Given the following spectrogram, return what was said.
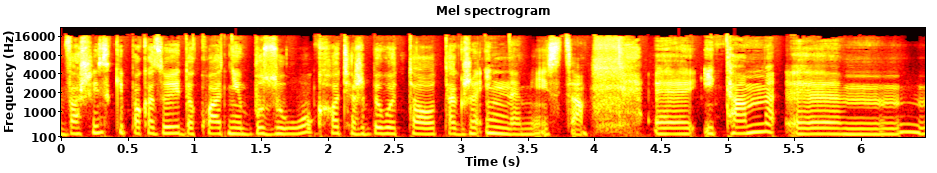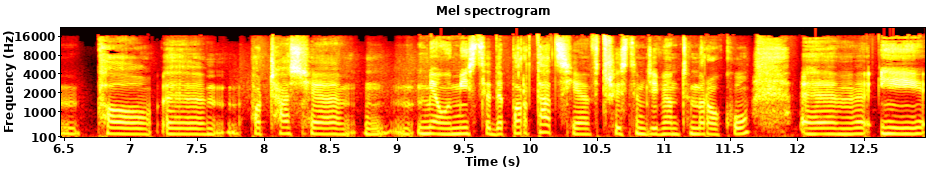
Waszyński pokazuje dokładnie Buzułuk, chociaż były to także inne miejsca. I tam po, po czasie miały miejsce deportacje w 1939 roku i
